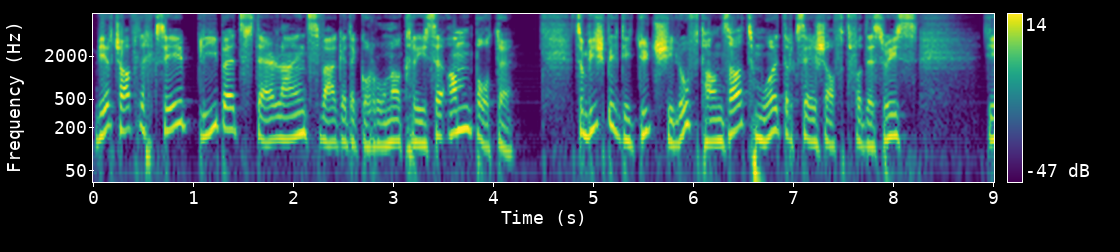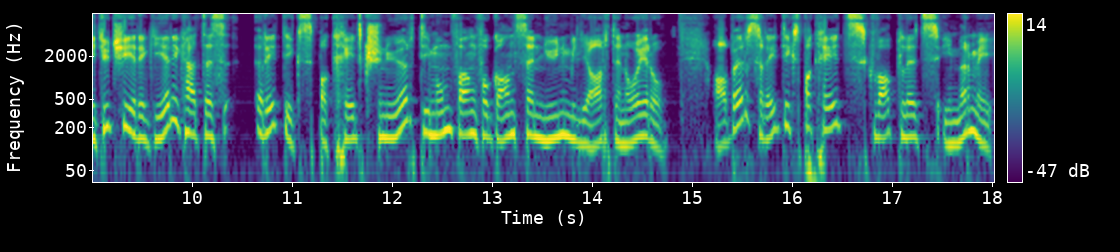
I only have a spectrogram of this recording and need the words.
Wirtschaftlich gesehen bleiben die Airlines wegen der Corona-Krise am Boden. Zum Beispiel die deutsche Lufthansa, die Muttergesellschaft der Swiss. Die deutsche Regierung hat ein Rettungspaket geschnürt im Umfang von ganzen 9 Milliarden Euro. Aber das Rettungspaket gewackelt immer mehr.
